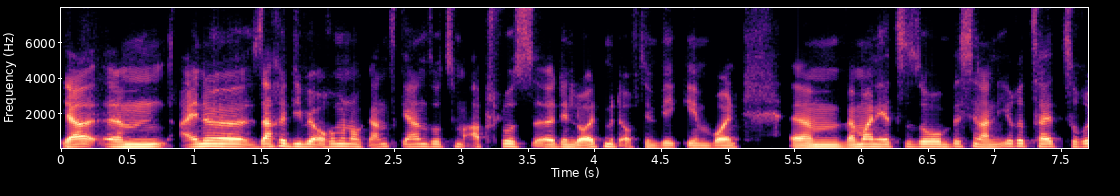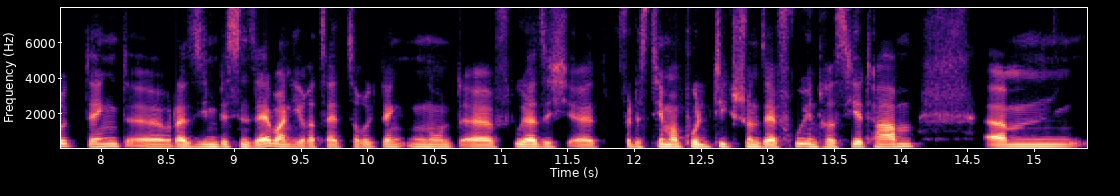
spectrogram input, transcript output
Ja, ähm, eine Sache, die wir auch immer noch ganz gern so zum Abschluss äh, den Leuten mit auf den Weg geben wollen. Ähm, wenn man jetzt so ein bisschen an ihre Zeit zurückdenkt äh, oder sie ein bisschen selber an ihre Zeit zurückdenken und äh, früher sich äh, für das Thema Politik schon sehr früh interessiert haben, ähm,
